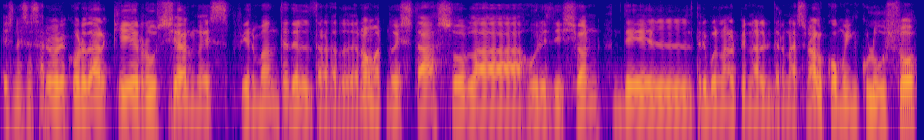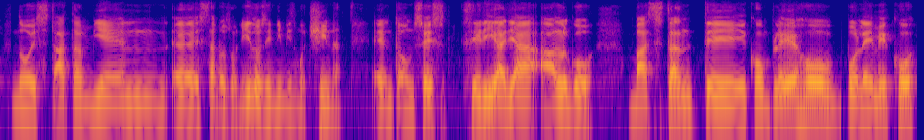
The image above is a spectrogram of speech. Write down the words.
es necesario recordar que Rusia no es firmante del Tratado de Roma, no está sob la jurisdicción del Tribunal Penal Internacional, como incluso no está también eh, Estados Unidos y ni mismo China. Entonces, sería ya algo bastante complejo, polémico,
